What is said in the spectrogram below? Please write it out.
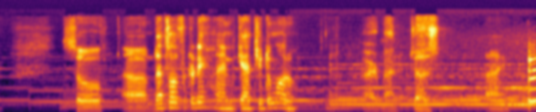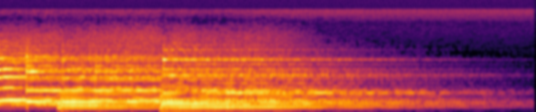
So uh, that's all for today, and catch you tomorrow. All right, man. Just Bye.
